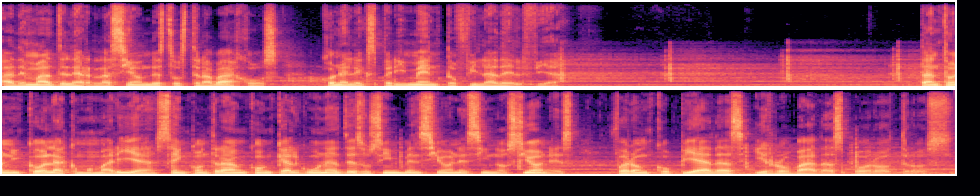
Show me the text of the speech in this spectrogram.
además de la relación de estos trabajos con el experimento Filadelfia. Tanto Nicola como María se encontraron con que algunas de sus invenciones y nociones fueron copiadas y robadas por otros.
